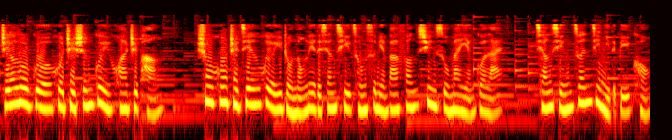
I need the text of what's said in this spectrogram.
只要路过或置身桂花之旁，倏忽之间会有一种浓烈的香气从四面八方迅速蔓延过来，强行钻进你的鼻孔，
